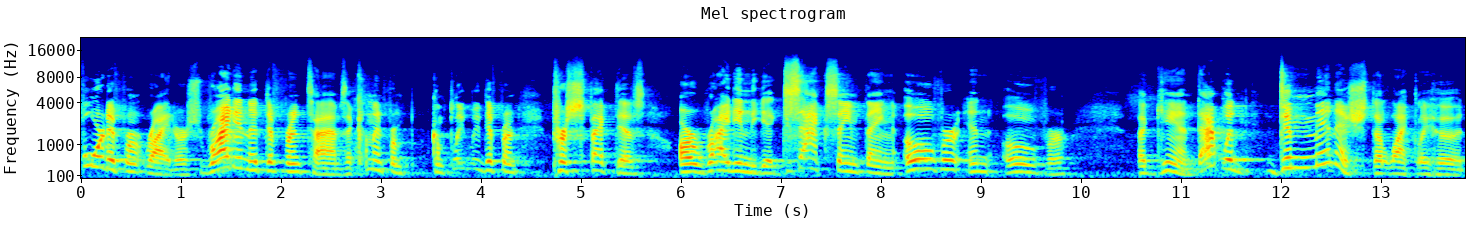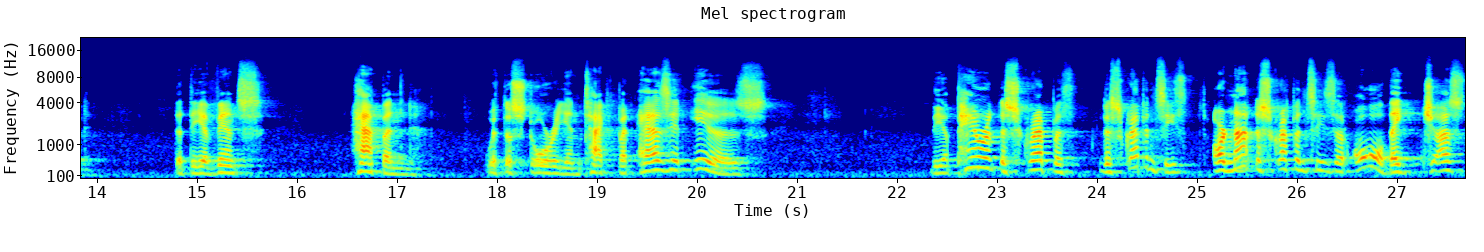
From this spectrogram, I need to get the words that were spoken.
four different writers, writing at different times, come in from completely different perspectives, are writing the exact same thing over and over again? That would diminish the likelihood that the events happened with the story intact. But as it is, the apparent discrepancies are not discrepancies at all. They just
